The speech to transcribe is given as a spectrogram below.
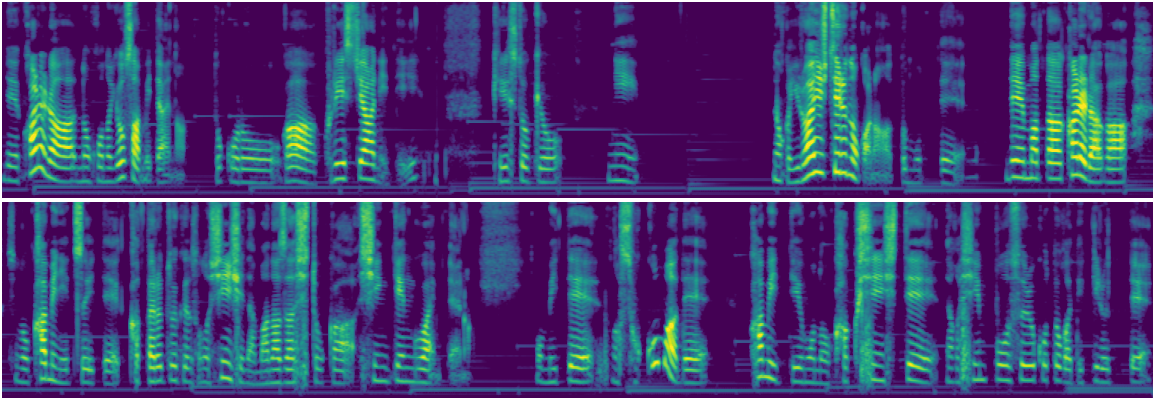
で、彼らのこの良さみたいなところがクリスチャーニティ、キリスト教になんか由来してるのかなと思って、で、また彼らがその神について語る時のその真摯な眼差しとか真剣具合みたいなを見て、そこまで神っていうものを確信して、なんか信奉することができるって、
